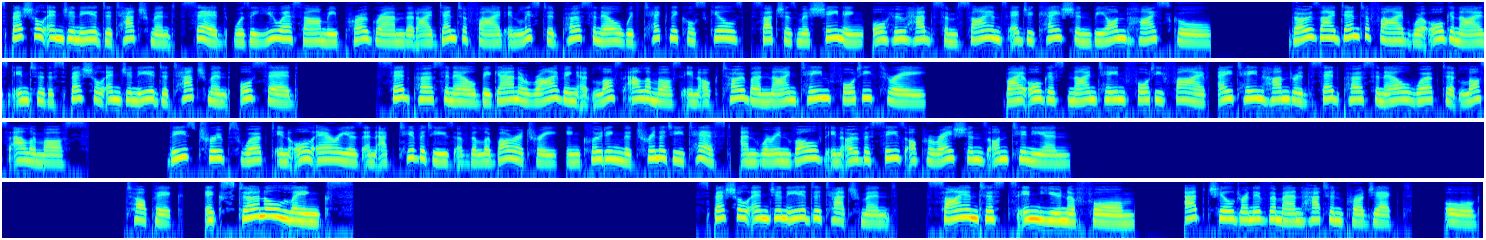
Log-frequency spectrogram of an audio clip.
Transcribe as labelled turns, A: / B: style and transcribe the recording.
A: Special Engineer Detachment was a U.S. Army program that identified enlisted personnel with technical skills, such as machining, or who had some science education beyond high school. Those identified were organized into the Special Engineer Detachment, or SED. Said personnel began arriving at Los Alamos in October 1943. By August 1945, 1,800 said personnel worked at Los Alamos. These troops worked in all areas and activities of the laboratory, including the Trinity test, and were involved in overseas operations on Tinian. External links Special Engineer Detachment Scientists in Uniform at Children of the Manhattan Project. Org.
